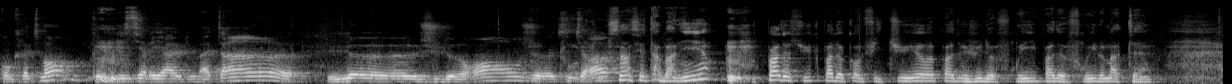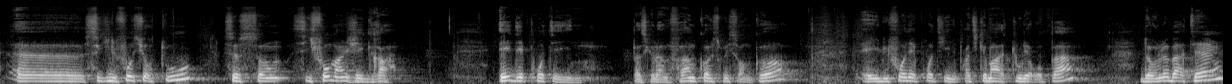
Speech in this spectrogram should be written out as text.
concrètement que les céréales du matin, euh, le jus d'orange, etc. Tout ça, c'est à bannir. Pas de sucre, pas de confiture, pas de jus de fruits, pas de fruits le matin. Euh, ce qu'il faut surtout, ce sont, s'il faut manger gras et des protéines. Parce que l'enfant construit son corps et il lui faut des protéines pratiquement à tous les repas. Donc le matin,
